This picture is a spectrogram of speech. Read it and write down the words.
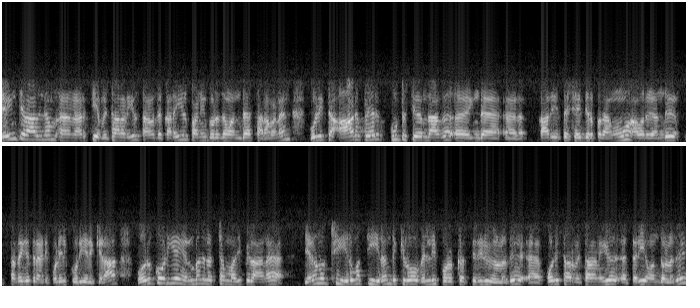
ஜெயந்திலாலிடம் அஹ், நடத்திய விசாரணையில் தனது கடையில் பணிபுரிந்து வந்த சரவணன் உள்ளிட்ட ஆறு பேர் கூட்டு சேர்ந்தாக இந்த காரியத்தை செய்திருப்பதாகவும் அவர் வந்து சந்தேகத்தின் அடிப்படையில் கூறியிருக்கிறார். ஒரு கோடியே எண்பது லட்சம் மதிப்பிலான இருநூற்றி இருபத்தி இரண்டு கிலோ வெள்ளி பொருட்கள் திருடியுள்ளது. போலீசார் விசாரணையில் தெரிய வந்துள்ளது.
